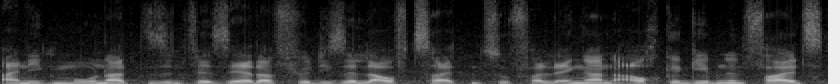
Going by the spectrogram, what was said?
einigen Monaten sind wir sehr dafür, diese Laufzeiten zu verlängern, auch gegebenenfalls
